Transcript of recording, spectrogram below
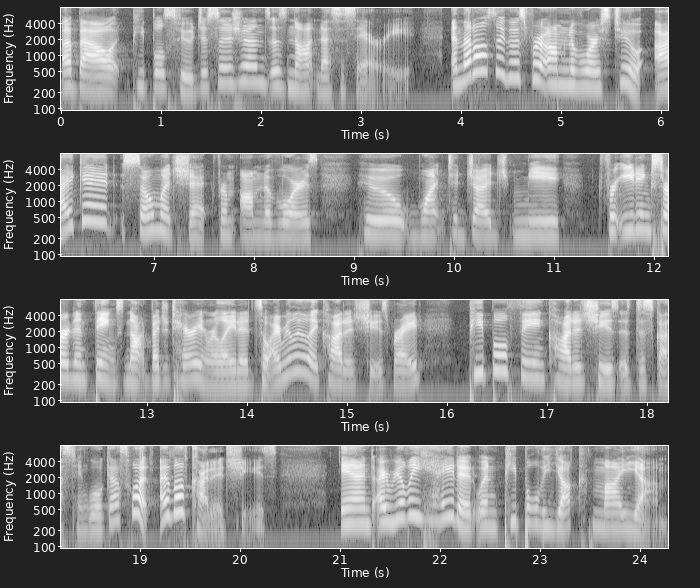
about people's food decisions is not necessary. And that also goes for omnivores too. I get so much shit from omnivores who want to judge me for eating certain things not vegetarian related. So I really like cottage cheese, right? People think cottage cheese is disgusting. Well, guess what? I love cottage cheese. And I really hate it when people yuck my yum.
